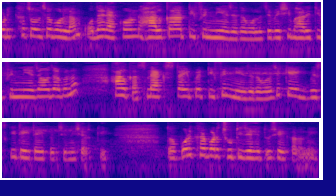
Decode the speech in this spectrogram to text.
পরীক্ষা চলছে বললাম, ওদের এখন হালকা টিফিন নিয়ে যেতে বলেছে। বেশি ভারী টিফিন নিয়ে যাওয়া যাবে না, হালকা স্ন্যাক্স টাইপের টিফিন নিয়ে যেতে বলেছে কেক বিস্কিট এই টাইপের জিনিস আর কি। তো পরীক্ষার পরে ছুটি যেহেতু সেই কারণেই।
